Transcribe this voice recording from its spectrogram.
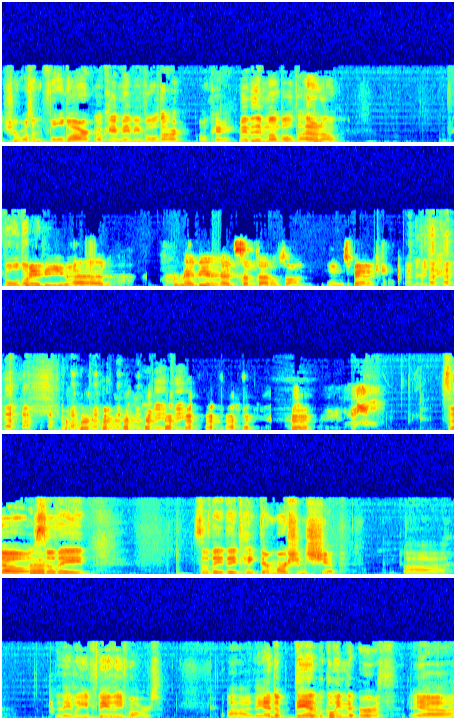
You sure it wasn't Voldar? Okay, maybe Voldar. Okay, Maybe they mumbled. I don't know. Voldar. Maybe you had maybe you had subtitles on in Spanish. maybe. So Huh. so they so they, they take their Martian ship, uh, and they leave they leave Mars. Uh, they end up they end up going to Earth uh,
